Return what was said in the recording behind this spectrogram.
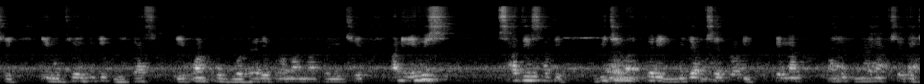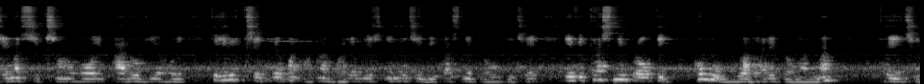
છે, એ ઔદ્યોગિક વિકાસ એ પણ ખૂબ વધારે પ્રમાણમાં થયો છે. અને એવી સાથે સાથે બીજી વાત કરીએ, બીજા ક્ષેત્રોની કેટલાક અમુક નાના ક્ષેત્રો જેમાં શિક્ષણ હોય, આરોગ્ય હોય, તો એવી ક્ષેત્રે પણ આપણા ભારત દેશની અંદર જે વિકાસની પ્રવૃત્તિ છે, એ વિકાસની પ્રવૃત્તિ ખૂબ વધારે પ્રમાણમાં થઈ છે.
